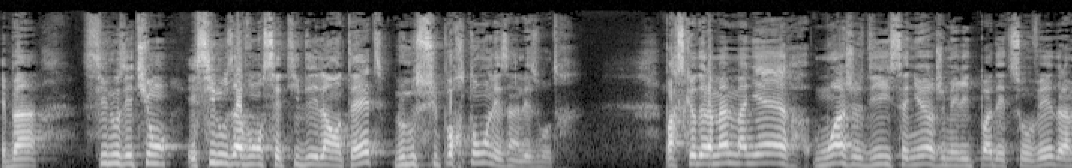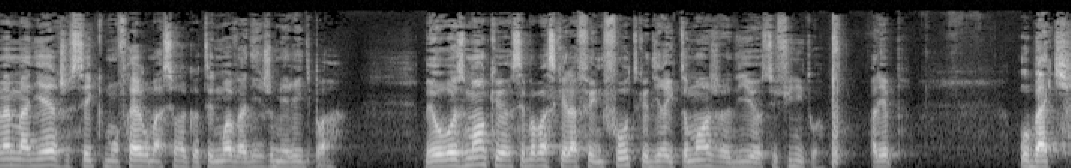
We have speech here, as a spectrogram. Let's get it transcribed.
Eh ben si nous étions et si nous avons cette idée-là en tête, nous nous supportons les uns les autres. Parce que de la même manière, moi je dis Seigneur, je mérite pas d'être sauvé. De la même manière, je sais que mon frère ou ma soeur à côté de moi va dire je mérite pas. Mais heureusement que c'est pas parce qu'elle a fait une faute que directement je dis euh, c'est fini toi. Allez hop, au bac.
